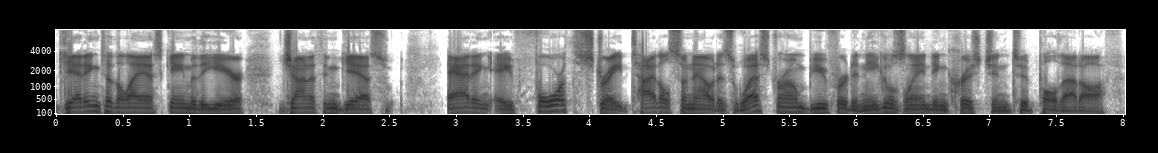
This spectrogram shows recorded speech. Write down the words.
getting to the last game of the year. Jonathan Gess adding a fourth straight title, so now it is West Rome, Buford, and Eagles Landing Christian to pull that off.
